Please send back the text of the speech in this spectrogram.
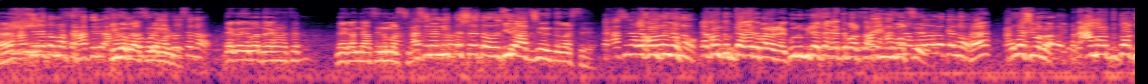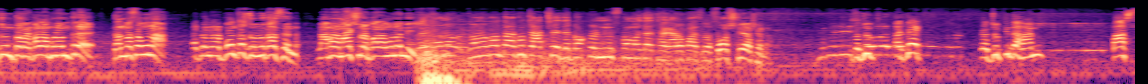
হ্যাঁ? হাসিনা তো মারছে হাসিনা কীভাবে হাসিনা মারছে দেখা এবার দেখেন হাসিনা দেখান হাসিনা মারছে। হাসিনার নির্দেশে তো হয়েছে। কীভাবে হাসিনা দিতে পারছে হাসিনা এখন তো এখন তো দেখাতে পারে না কোন মিডিয়া দেখাতে পারছে হাসিনা হাসিনা মারছে। কেন? হ্যাঁ? অবশ্যই ভালো আমার তো দশজন ধরে পালাবো না আমরা জানবাসাবো না? পঞ্চাশ জন লোক আছেন না আমার মাসুরা পালাবো না আমি। জনগণ তো এখন চাচ্ছে যে ডক্টর নিউজ ক্ষমতায় থাকে আরও পাঁচ বছর। আসে না। যুক্তি দেখান। পাঁচ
